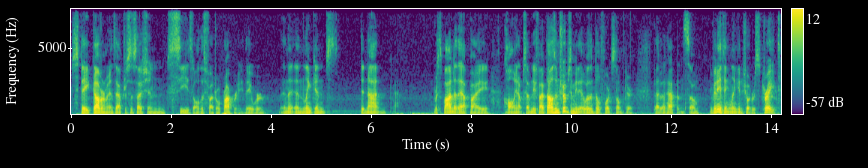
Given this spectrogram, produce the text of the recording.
state governments after secession seized all this federal property. They were and, and Lincoln did not respond to that by calling up 75,000 troops. I mean, it wasn't until Fort Sumter that it happened. So, if anything, Lincoln showed restraint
